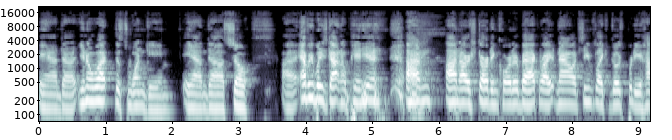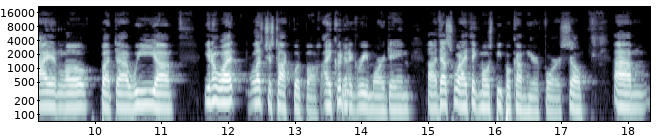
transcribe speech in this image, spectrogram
And, uh, you know what? This one game. And, uh, so, uh, everybody's got an opinion on, on our starting quarterback right now. It seems like it goes pretty high and low, but, uh, we, uh, you know what? Let's just talk football. I couldn't yeah. agree more, Dane. Uh, that's what I think most people come here for. So, um,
